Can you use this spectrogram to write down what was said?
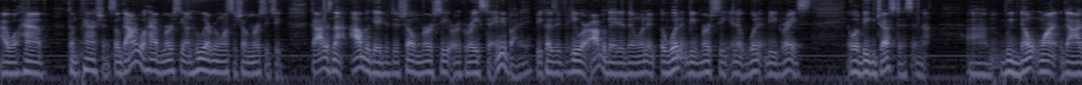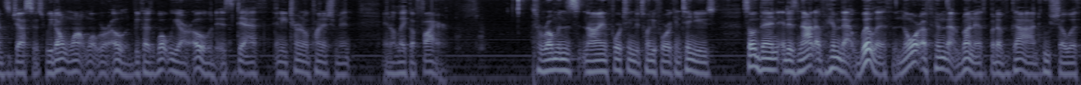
I will have compassion. So God will have mercy on whoever wants to show mercy to. God is not obligated to show mercy or grace to anybody because if he were obligated, then it wouldn't be mercy and it wouldn't be grace. It would be justice. And um, we don't want God's justice. We don't want what we're owed because what we are owed is death and eternal punishment in a lake of fire. So Romans 9 14 to 24 continues. So then it is not of him that willeth, nor of him that runneth, but of God who showeth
